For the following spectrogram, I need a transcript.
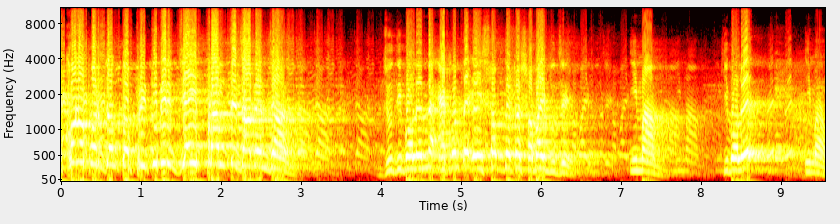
এখনও পর্যন্ত পৃথিবীর যেই প্রান্তে যাবেন, যান। যদি বলেন না, এখন তো এই শব্দটা সবাই বুঝে। ইমাম। কি বলে? ইমাম।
